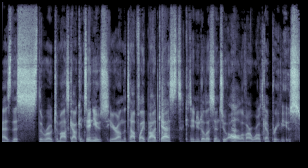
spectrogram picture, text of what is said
As this, the road to Moscow continues here on the Top Flight Podcast. Continue to listen to all of our World Cup previews.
